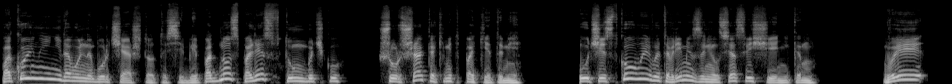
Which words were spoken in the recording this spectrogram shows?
Покойный, недовольно бурча что-то себе под нос, полез в тумбочку, шурша какими-то пакетами. Участковый в это время занялся священником. «Вы,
